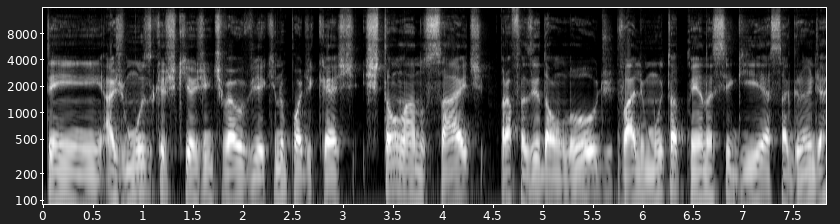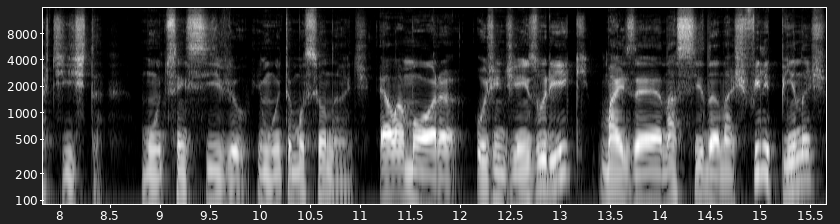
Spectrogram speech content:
tem as músicas que a gente vai ouvir aqui no podcast estão lá no site para fazer download. Vale muito a pena seguir essa grande artista muito sensível e muito emocionante. Ela mora hoje em dia em Zurique, mas é nascida nas Filipinas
